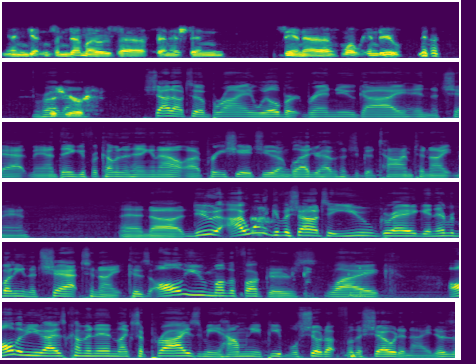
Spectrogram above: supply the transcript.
and getting some demos uh, finished and seeing uh, what we can do Right this year. on. Shout out to Brian Wilbert, brand new guy in the chat, man. Thank you for coming and hanging out. I appreciate you. I'm glad you're having such a good time tonight, man. And uh, dude, I want to give a shout out to you, Greg, and everybody in the chat tonight, because all you motherfuckers, like, all of you guys coming in, like, surprised me how many people showed up for the show tonight. It was,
